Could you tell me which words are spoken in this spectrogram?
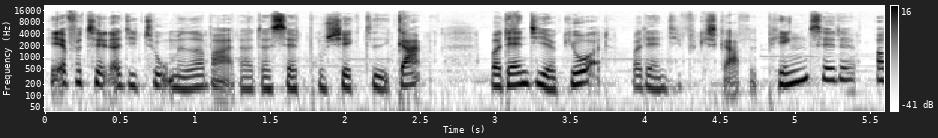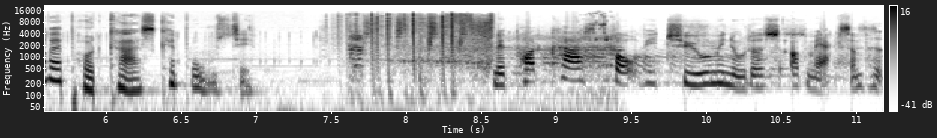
Her fortæller de to medarbejdere, der satte projektet i gang, hvordan de har gjort, hvordan de fik skaffet penge til det, og hvad podcast kan bruges til. Med podcast får vi 20 minutters opmærksomhed.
